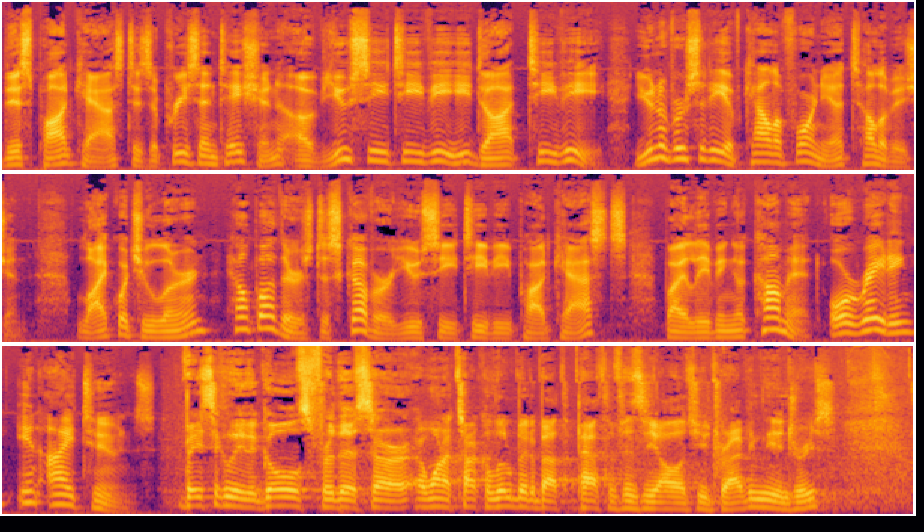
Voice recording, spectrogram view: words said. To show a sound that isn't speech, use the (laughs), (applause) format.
This podcast is a presentation of UCTV.tv, University of California Television. Like what you learn, help others discover UCTV podcasts by leaving a comment or rating in iTunes. Basically, the goals for this are I want to talk a little bit about the pathophysiology driving the injuries,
